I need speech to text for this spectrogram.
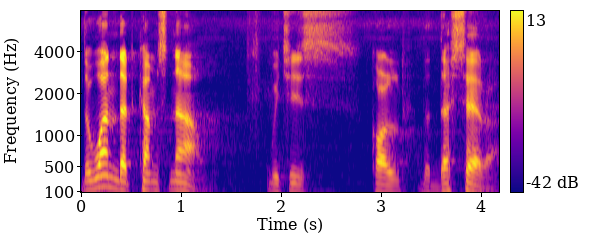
The one that comes now, which is called the Dasera,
